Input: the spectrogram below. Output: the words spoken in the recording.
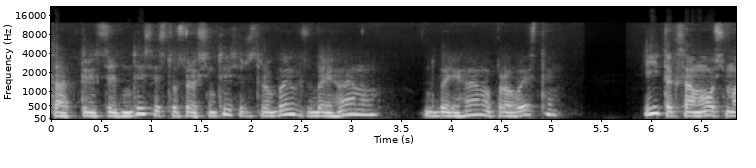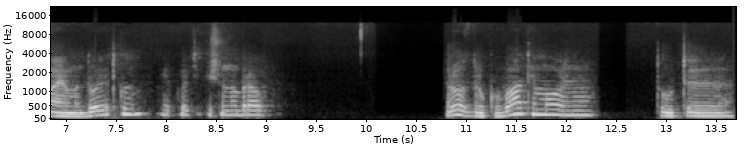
Так, 3110, 147 тисяч зробив, зберігаємо, зберігаємо, провести. І так само ось маємо довідку, яку я тільки що набрав. Роздрукувати можна. Тут е,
